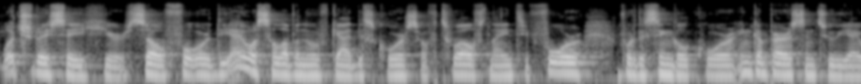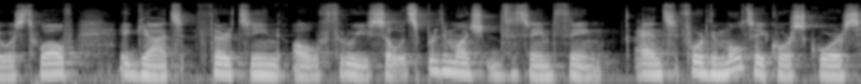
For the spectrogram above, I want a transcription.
what should I say here? So for the iOS 11 we've got the scores of 1294 for the single core. In comparison to the iOS 12 it got 1303. So it's pretty much the same thing. And for the multi-core scores,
